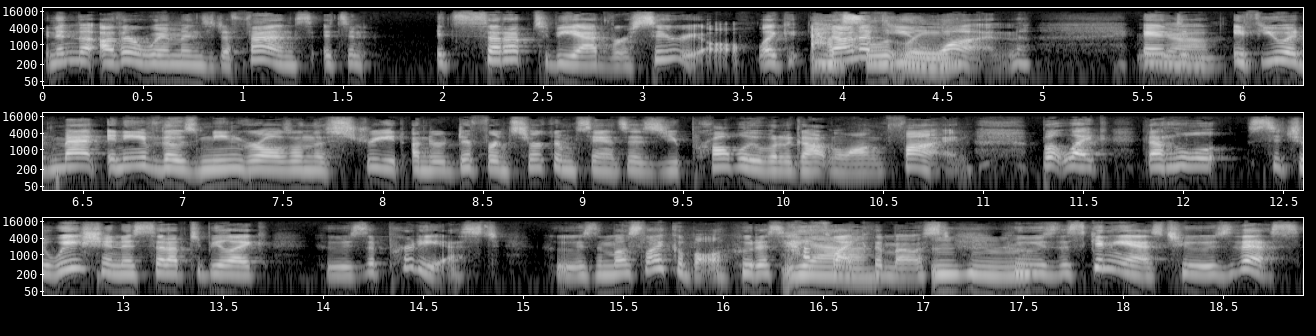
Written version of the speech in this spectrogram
and in the other women's defense it's an it's set up to be adversarial like none of you won and Yeah. if you had met any of those mean girls on the street under different circumstances you probably would have gotten along fine but like that whole situation is set up to be like who's the prettiest who's the most likable who does hef Yeah. like the most mm-hmm. who's the skinniest who's this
